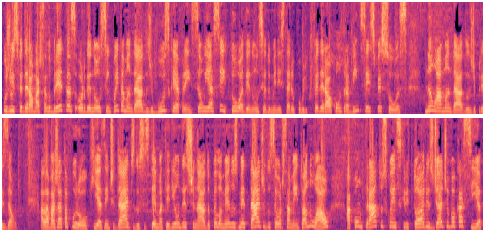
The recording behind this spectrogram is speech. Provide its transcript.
O juiz federal Marcelo Bretas ordenou 50 mandados de busca e apreensão e aceitou a denúncia do Ministério Público Federal contra 26 pessoas. Não há mandados de prisão. A Lava Jato apurou que as entidades do sistema teriam destinado pelo menos metade do seu orçamento anual a contratos com escritórios de advocacia.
